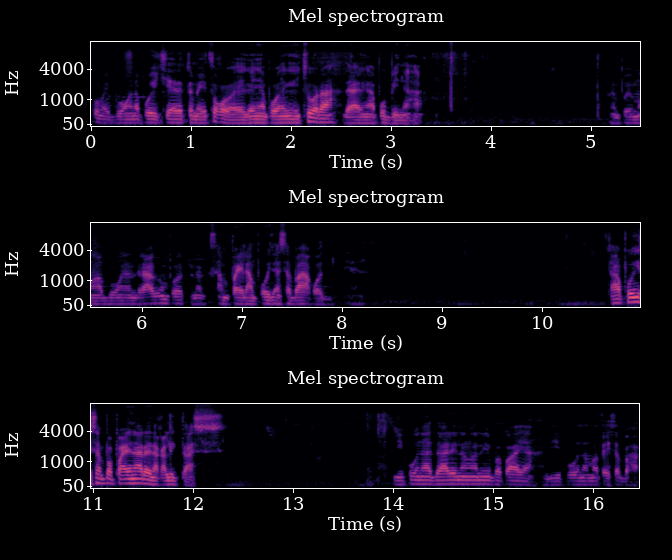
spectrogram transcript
po may bunga na po yung cherry tomato ko eh ganyan po naging itsura dahil nga po binaha yan po yung mga bunga ng dragon fruit nagsampay lang po dyan sa bakod yan. Saka po yung isang papaya na rin nakaligtas hindi po nadali ng ano yung papaya hindi po namatay sa baha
